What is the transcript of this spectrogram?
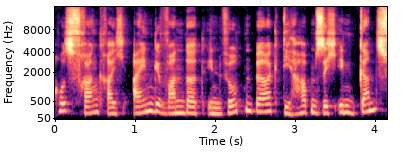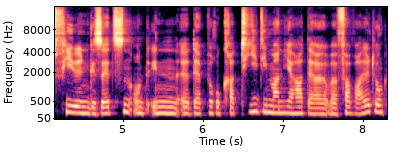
aus Frankreich eingewandert in Württemberg. Die haben sich in ganz vielen Gesetzen und in äh, der Bürokratie, die man hier hat, der Verwaltung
